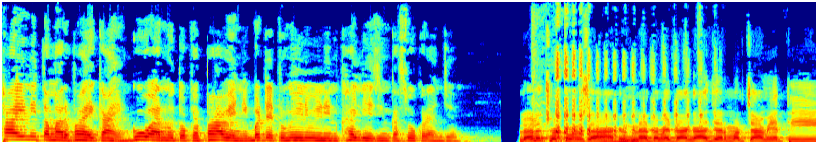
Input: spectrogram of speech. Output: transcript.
ખાઈ નહીં તમારા ભાઈ કાંઈ. ગુવારનું તો કે ભાવે નહીં. બટેટું વીણી વીણીને ખાઈ લે જીનકા છોકરાને જેમ લો છઠ્ઠું શાક. રીંગણા ટમેટા ગાજર મરચા મેથી.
